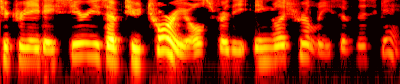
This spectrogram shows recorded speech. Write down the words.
to create a series of tutorials for the English release of this game.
